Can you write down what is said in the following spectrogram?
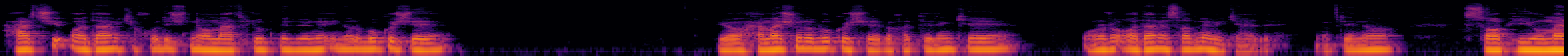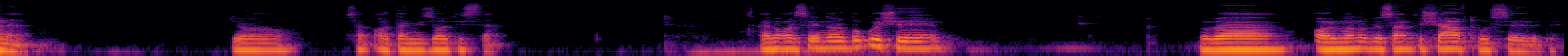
هرچی آدم که خودش نامطلوب می‌دونه اینا رو بکشه یا همشون رو بکشه به خاطر اینکه اونا رو آدم حساب نمی‌کرده. گفته اینا ساب هیومنن یا مثلا آدمی زاد نیستن همه اینا رو بکشه. و آلمان رو به سمت شرق توسعه بده.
